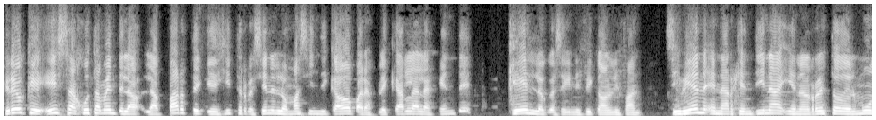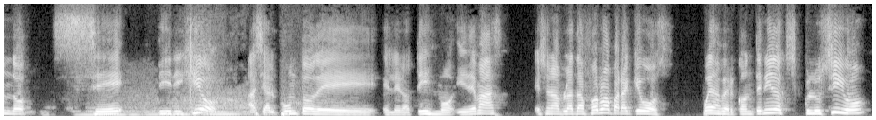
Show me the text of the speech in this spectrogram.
Creo que esa justamente la, parte que dijiste recién es lo más indicado para explicarle a la gente qué es lo que significa OnlyFans. Si bien en Argentina y en el resto del mundo se dirigió hacia el punto del el erotismo y demás, es una plataforma para que vos puedas ver contenido exclusivo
